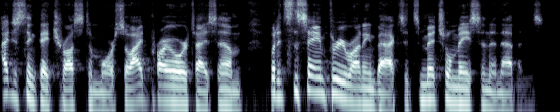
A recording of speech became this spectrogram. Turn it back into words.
I just think they trust him more. So I'd prioritize him. But it's the same three running backs. It's Mitchell, Mason, and Evans.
